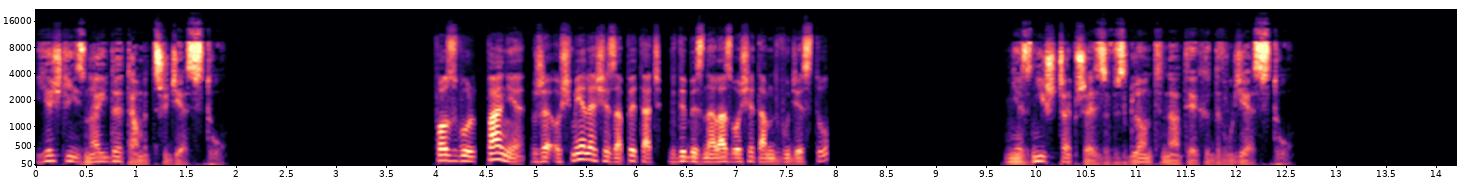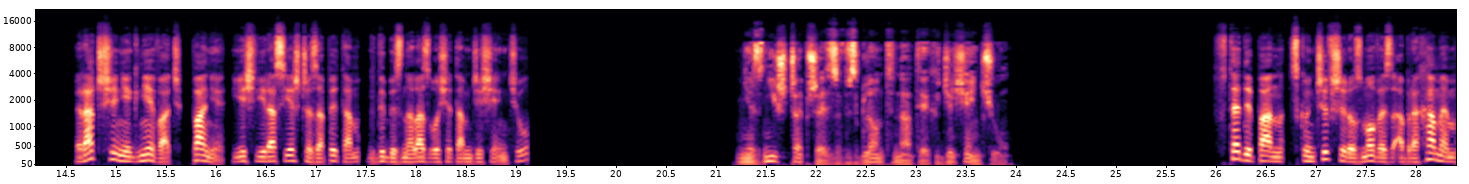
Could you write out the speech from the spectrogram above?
jeśli znajdę tam trzydziestu. Pozwól, panie, że ośmielę się zapytać, gdyby znalazło się tam dwudziestu? Nie zniszczę przez wzgląd na tych dwudziestu. Racz się nie gniewać, panie, jeśli raz jeszcze zapytam, gdyby znalazło się tam dziesięciu? Nie zniszczę przez wzgląd na tych dziesięciu. Wtedy pan, skończywszy rozmowę z Abrahamem,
